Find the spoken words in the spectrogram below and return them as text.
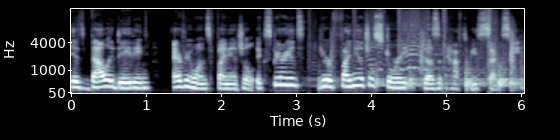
is validating everyone's financial experience. Your financial story doesn't have to be sexy.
